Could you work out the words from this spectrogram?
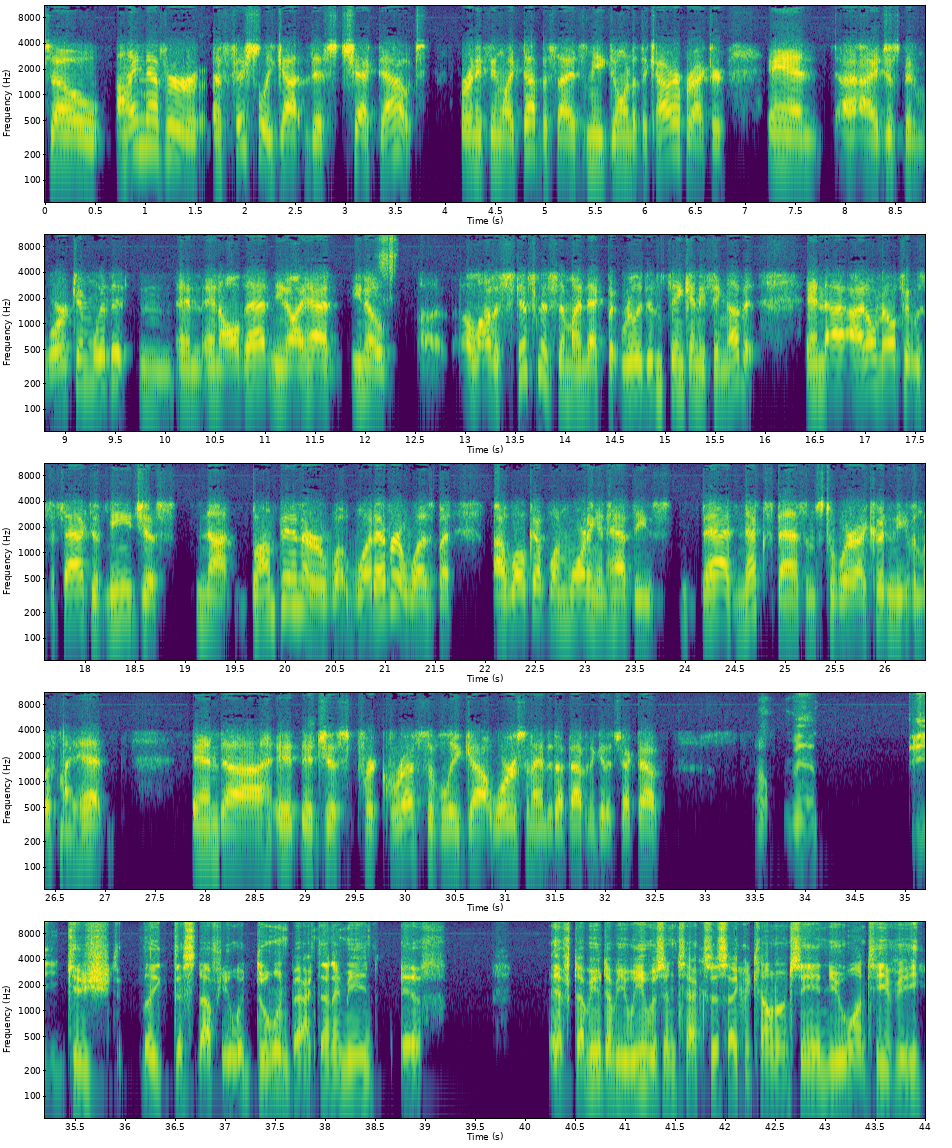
so I never officially got this checked out or anything like that. Besides me going to the chiropractor, and I, I just been working with it and and and all that. And, you know, I had you know uh, a lot of stiffness in my neck, but really didn't think anything of it. And I, I don't know if it was the fact of me just not bumping or what whatever it was, but I woke up one morning and had these bad neck spasms to where I couldn't even lift my head. And uh, it, it just progressively got worse, and I ended up having to get it checked out. Oh, man. Because, like, the stuff you were doing back then, I mean, if if WWE was in Texas, I could count on seeing you on TV.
